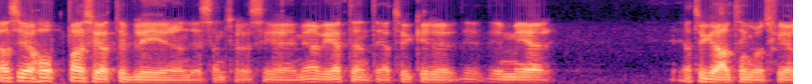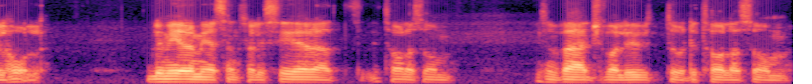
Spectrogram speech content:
Alltså jag hoppas ju att det blir en decentralisering, men jag vet inte. Jag tycker det, det är mer... Jag tycker allting går åt fel håll. Det blir mer och mer centraliserat. Det talas om liksom världsvalutor, det talas om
